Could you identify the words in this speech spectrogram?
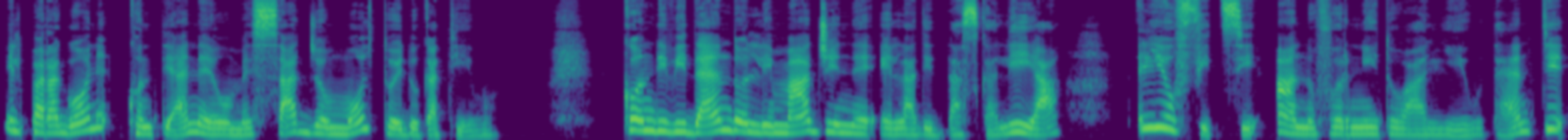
il paragone contiene un messaggio molto educativo. Condividendo l'immagine e la didascalia, gli Uffizi hanno fornito agli utenti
